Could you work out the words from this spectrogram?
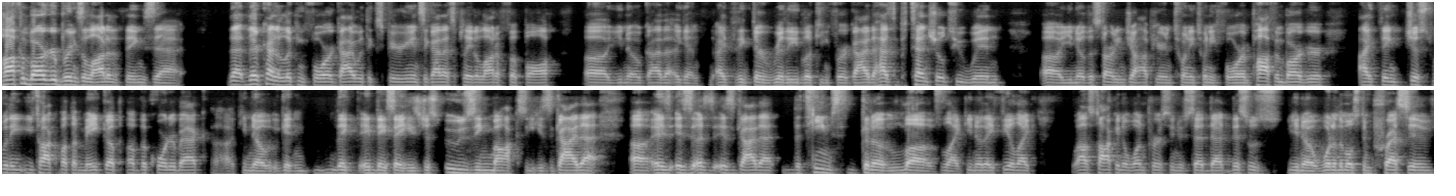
Poffenbarger brings a lot of the things that that they're kind of looking for. A guy with experience, a guy that's played a lot of football. Uh, you know, guy that again, I think they're really looking for a guy that has the potential to win. Uh, you know, the starting job here in 2024. And Poffenbarger, I think just when you talk about the makeup of the quarterback, uh, you know, again, they they say he's just oozing moxie. He's a guy that uh, is is is a guy that the team's gonna love. Like you know, they feel like I was talking to one person who said that this was you know one of the most impressive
